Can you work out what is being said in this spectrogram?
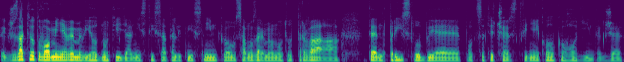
Takže zatiaľ to veľmi nevieme vyhodnotiť ani z tých satelitných snímkov. Samozrejme, ono to trvá a ten prísľub je v podstate čerstvý niekoľko hodín. Takže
